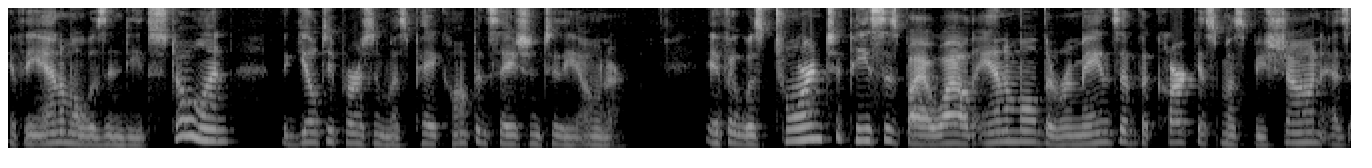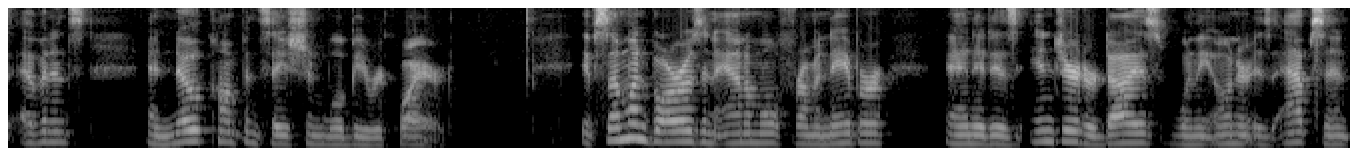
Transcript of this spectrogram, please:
if the animal was indeed stolen, the guilty person must pay compensation to the owner. If it was torn to pieces by a wild animal, the remains of the carcass must be shown as evidence and no compensation will be required. If someone borrows an animal from a neighbor and it is injured or dies when the owner is absent,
